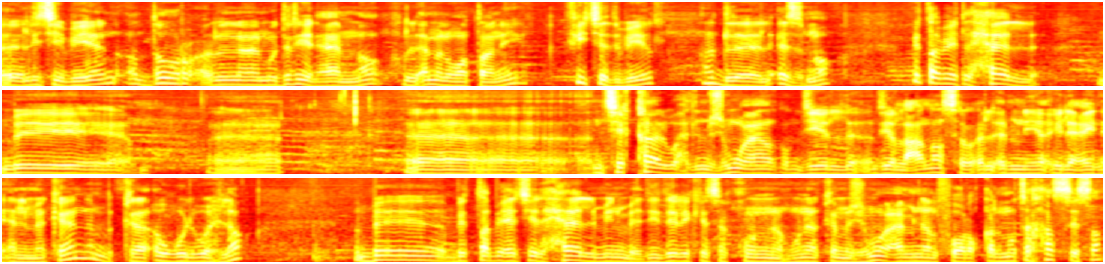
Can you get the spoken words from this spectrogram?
لتبيان الدور المديريه العامه للأمن الوطني في تدبير هذه الأزمة. بطبيعة الحال ب آه، آه، انتقال واحد المجموعة ديال ديال العناصر الأمنية إلى عين المكان كأول وهلة. بطبيعة الحال من بعد ذلك تكون هناك مجموعة من الفرق المتخصصة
